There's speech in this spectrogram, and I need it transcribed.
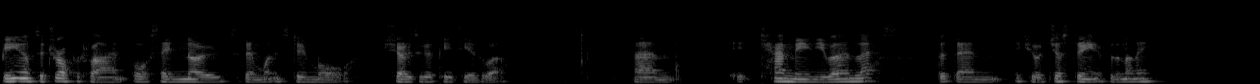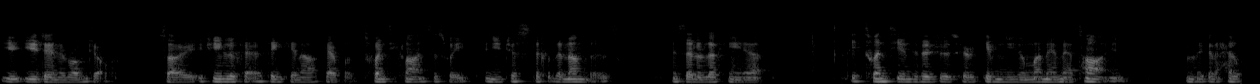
being able to drop a client or say no to them wanting to do more shows a good PT as well. Um, it can mean you earn less, but then if you're just doing it for the money, you, you're doing the wrong job. So if you look at it thinking, oh, okay, I've got 20 clients this week, and you just look at the numbers instead of looking at these 20 individuals who are giving you your money and their time, and they're going to help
